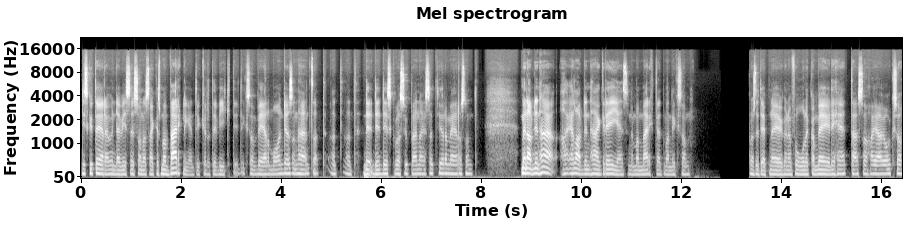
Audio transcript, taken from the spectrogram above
diskutera och undervisa i sådana saker som man verkligen tycker att det är viktigt, liksom välmående och sånt här. Så att, att, att det, det, det skulle vara supernice att göra mer och sånt. Men av den här, hela av den här grejen, så när man märkte att man liksom på något sätt öppnade ögonen för olika möjligheter, så har jag ju också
